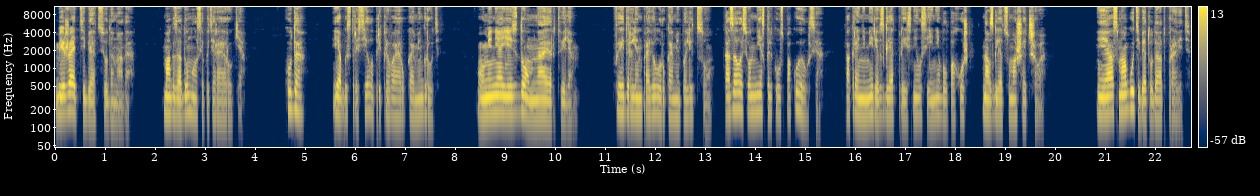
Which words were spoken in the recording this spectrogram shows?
Бежать тебе отсюда надо». Маг задумался, потирая руки. «Куда?» Я быстро села, прикрывая руками грудь. «У меня есть дом на Эртвиле». Фейдерлин провел руками по лицу. Казалось, он несколько успокоился. По крайней мере, взгляд прояснился и не был похож на взгляд сумасшедшего. «Я смогу тебя туда отправить»,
